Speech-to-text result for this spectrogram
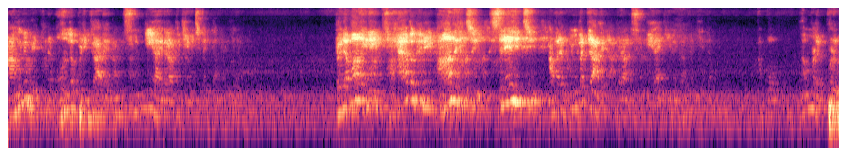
അഹ്ലു ബൈത്തിനെ മുറുകെ പിടിക്കാതെ സുന്നിയായ ഒരാൾക്ക് ജീവിച്ചു വരിക സഹാബത്തിനെയും ആദരിച്ച് സ്നേഹിച്ച് അവരെ പിൻപറ്റാതെ ഒരാൾക്ക് സുന്നിയായി ജീവിക്കാൻ കഴിയില്ല അപ്പോ നമ്മളെപ്പോഴും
